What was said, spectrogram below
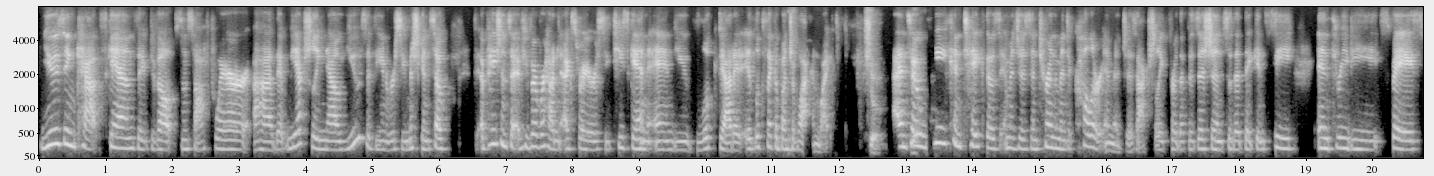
using CAT scans, they've developed some software uh, that we actually now use at the University of Michigan. So a patient said, if you've ever had an x-ray or a CT scan and you've looked at it, it looks like a bunch of black and white. Sure. And so yeah. we can take those images and turn them into color images actually for the physician so that they can see in 3D space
